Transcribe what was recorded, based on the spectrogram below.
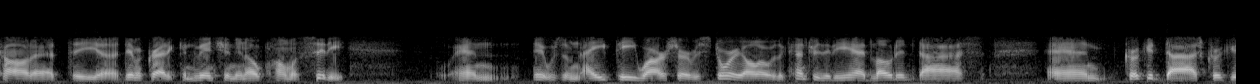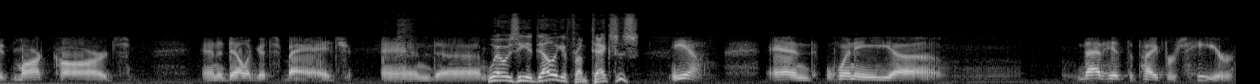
caught at the uh, Democratic Convention in Oklahoma City, and it was an AP wire service story all over the country that he had loaded dice and crooked dice, crooked mark cards, and a delegate's badge. And uh, Where was he a delegate from? Texas? yeah, and when he uh, that hit the papers here,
